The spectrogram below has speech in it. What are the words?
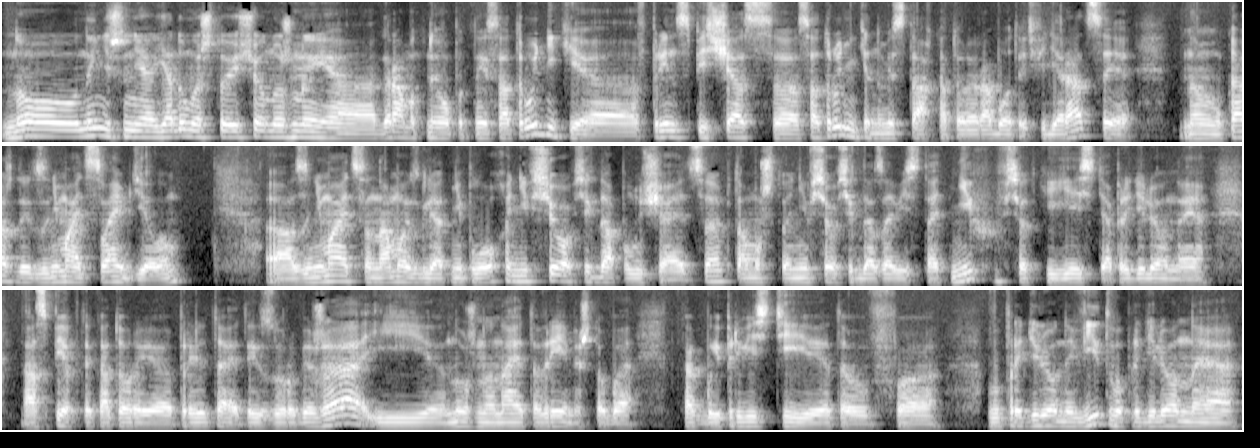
Но нынешняя, я думаю, что еще нужны э, грамотные опытные сотрудники. Э, в принципе, сейчас э, сотрудники на местах, которые работают в федерации, ну, каждый занимается своим делом. А, занимается, на мой взгляд, неплохо. Не все всегда получается, потому что не все всегда зависит от них. Все-таки есть определенные аспекты, которые прилетают из-за рубежа, и нужно на это время, чтобы как бы и привести это в, в определенный вид, в определенное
